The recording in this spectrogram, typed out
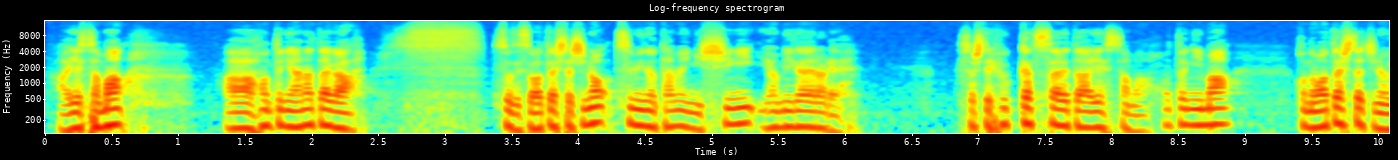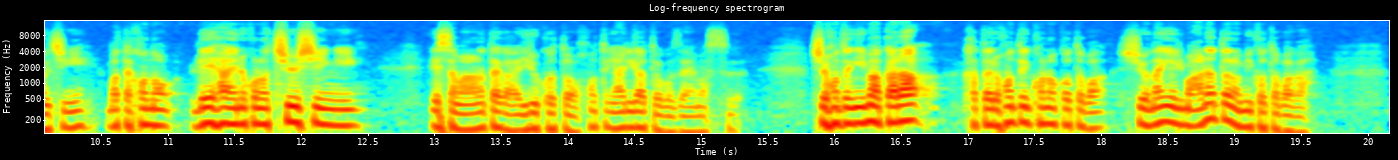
あ、イエス様、あ、本当にあなたが、そうです、私たちの罪のために死によみがえられ、そして復活されたイエス様、本当に今、この私たちのうちに、またこの礼拝のこの中心に、イエス様あなたがいることを本当にありがとうございます。主本当に今から語る本当にこの言葉主よ何よりもあなたの御言葉が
